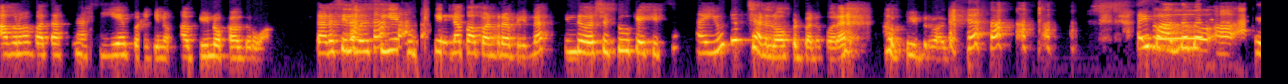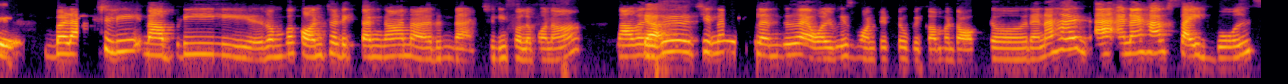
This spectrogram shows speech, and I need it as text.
அப்புறமா பார்த்தா நான் சிஏ படிக்கணும் அப்படின்னு உட்காந்துருவான் கடைசியில வந்து சிஏ முடிச்சுட்டு என்னப்பா பண்ற அப்படின்னா இந்த வருஷம் டூ கே கிட்ஸ் நான் யூடியூப் சேனல் ஓபன் பண்ண போறேன் அப்படின்றாங்க இப்ப அந்த மாதிரி பட் ஆக்சுவலி uh, நான் அப்படி ரொம்ப கான்ட்ரடிக்டங்கா நான் இருந்தேன் ஆக்சுவலி சொல்ல போனா. நான் வந்து சின்ன வயசுல இருந்து I always wanted to become a doctor and I had and I have side goals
